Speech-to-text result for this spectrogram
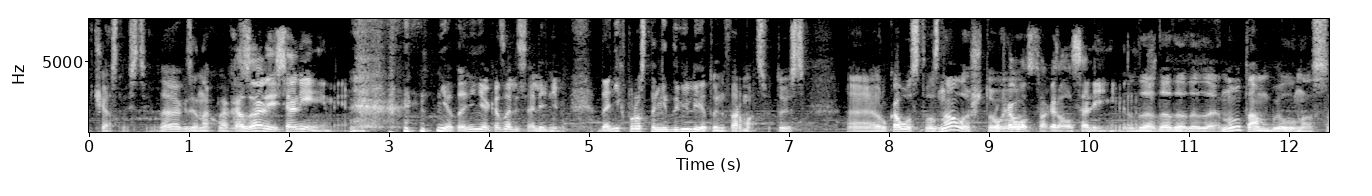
в частности, да, где находятся. Оказались оленями. Нет, они не оказались оленями. До них просто не довели эту информацию. То есть э, руководство знало, что... Руководство оказалось оленями. Да, да, да, да, да. Ну, там был у нас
